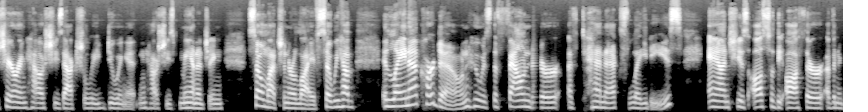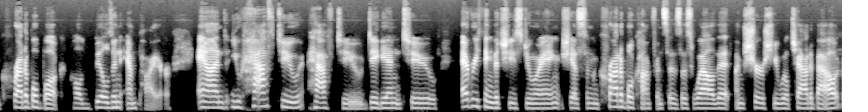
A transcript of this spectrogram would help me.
sharing how she's actually doing it and how she's managing so much in her life. So we have Elena Cardone, who is the founder of 10X Ladies, and she is also the author of an incredible book called Build an Empire. And you have to have to dig into everything that she's doing. She has some incredible conferences as well that I'm sure she will chat about.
